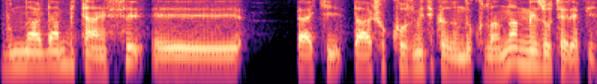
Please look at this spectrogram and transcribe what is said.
bunlardan bir tanesi e, belki daha çok kozmetik alanında kullanılan mezoterapi.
